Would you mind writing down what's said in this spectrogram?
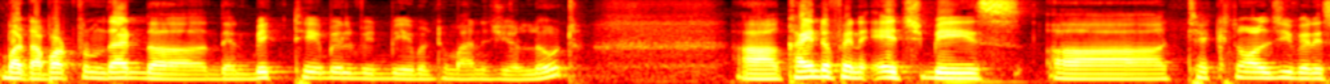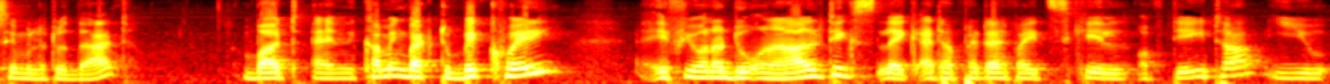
But apart from that the then big table will be able to manage your load. Uh, kind of an HBase uh, technology very similar to that. But and coming back to bigquery if you want to do analytics like at a petabyte scale of data you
